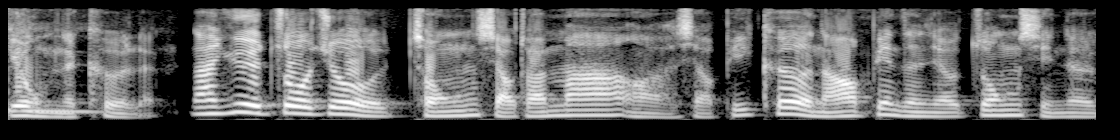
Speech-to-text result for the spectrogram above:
给我们的客人。嗯、那越做就从小团妈啊、小批客，然后变成有中型的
